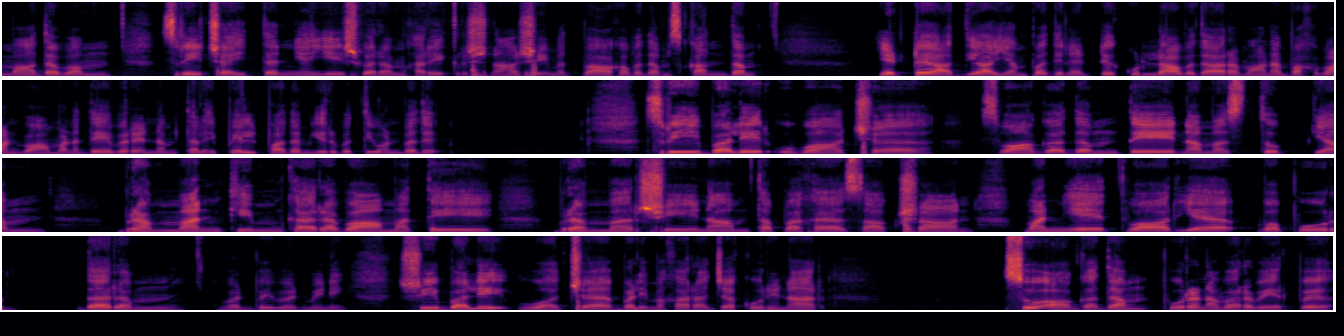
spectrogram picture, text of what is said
மாதவம். ஸ்ரீ சைத்தன்ய ஈஸ்வரம். ஹரே கிருஷ்ணா. ஸ்ரீமத் பாகவதம் ஸ்கந்தம் எட்டு அத்தியாயம் பதினெட்டு. குள்ள அவதாரமான பகவான் வாமனதேவர் என்னும் தலைப்பில் பதம் இருபத்தி ஒன்பது. ஸ்ரீபலிர் உவாச்ச. ஸ்வாகதம் தே நமஸ்துப்யம். பிரம்மன் கிம் கரவாமதே. பிரம்மர்ஷீனாம் தபக சாக்ஷான். மன்யே துவாரிய வபூர் தரம் word by word meaning Shri Bali உவாச்ச பலி மகாராஜா கூறினார். சு ஆகதம் பூரண வரவேற்பு.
